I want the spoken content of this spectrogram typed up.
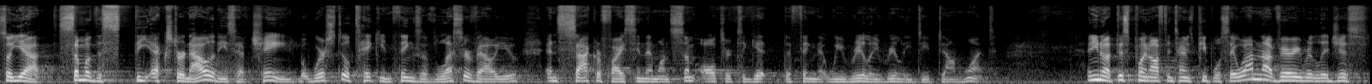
So, yeah, some of the, the externalities have changed, but we're still taking things of lesser value and sacrificing them on some altar to get the thing that we really, really deep down want. And you know, at this point, oftentimes people say, Well, I'm not very religious.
